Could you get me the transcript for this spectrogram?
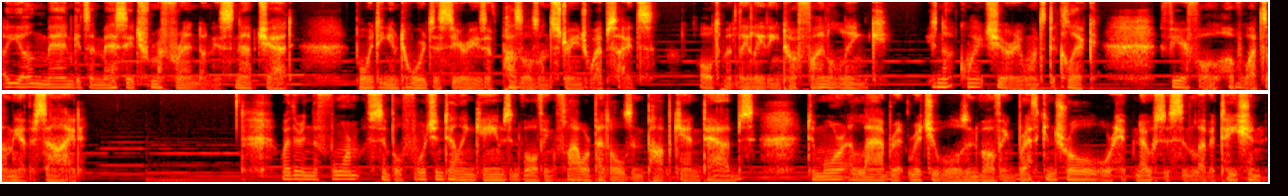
A young man gets a message from a friend on his Snapchat, pointing him towards a series of puzzles on strange websites, ultimately leading to a final link he's not quite sure he wants to click, fearful of what's on the other side whether in the form of simple fortune telling games involving flower petals and pop can tabs, to more elaborate rituals involving breath control or hypnosis and levitation.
